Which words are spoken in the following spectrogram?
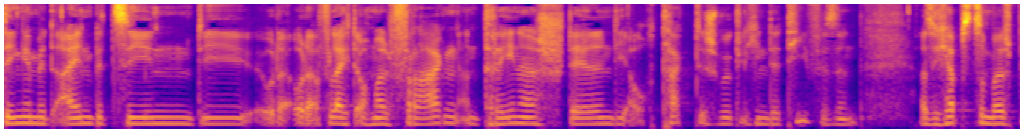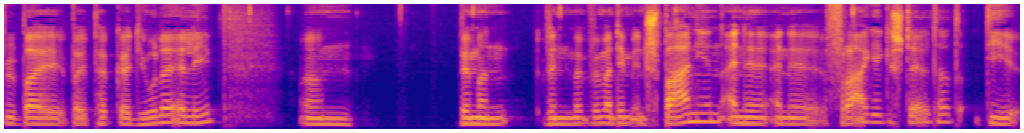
Dinge mit einbeziehen, die oder oder vielleicht auch mal Fragen an Trainer stellen, die auch taktisch wirklich in der Tiefe sind. Also ich habe es zum Beispiel bei bei Pep Guardiola erlebt, ähm, wenn man wenn wenn man dem in Spanien eine eine Frage gestellt hat, die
